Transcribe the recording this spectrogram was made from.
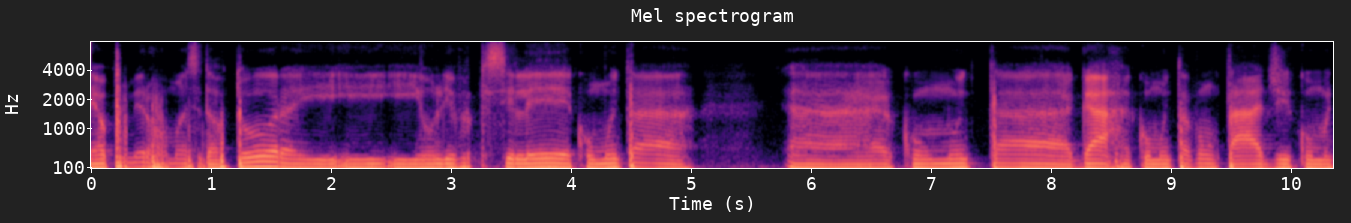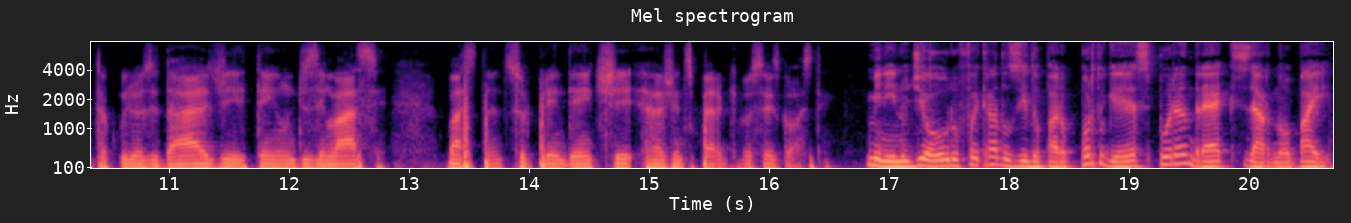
é o primeiro romance da autora e, e, e um livro que se lê com muita uh, com muita garra, com muita vontade, com muita curiosidade e tem um desenlace bastante surpreendente. A gente espera que vocês gostem. Menino de Ouro foi traduzido para o português por André Xarnobai.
